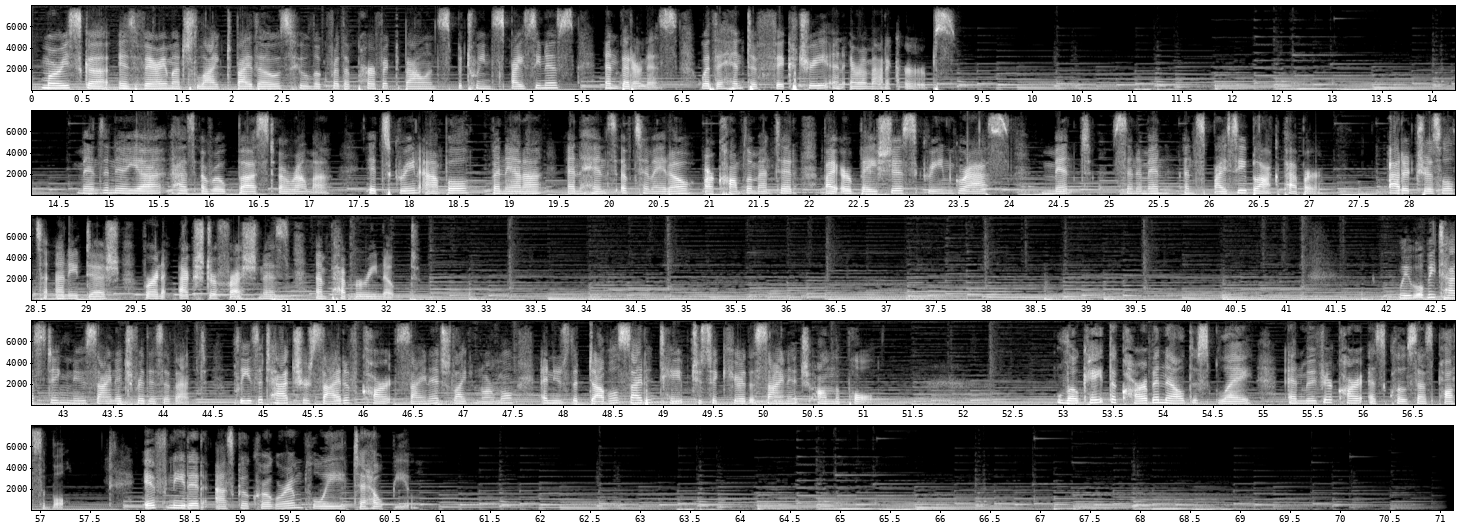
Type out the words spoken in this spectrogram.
Morisca is very much liked by those who look for the perfect balance between spiciness and bitterness, with a hint of fig tree and aromatic herbs. Manzanilla has a robust aroma. Its green apple, banana, and hints of tomato are complemented by herbaceous green grass, mint, cinnamon, and spicy black pepper. Add a drizzle to any dish for an extra freshness and peppery note. We will be testing new signage for this event. Please attach your side of cart signage like normal and use the double-sided tape to secure the signage on the pole. Locate the Carbonell display and move your cart as close as possible. If needed, ask a Kroger employee to help you.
